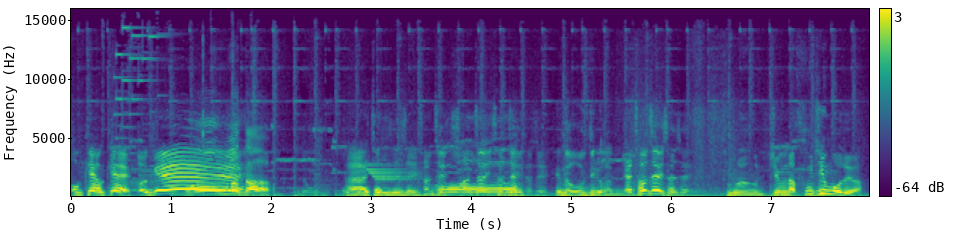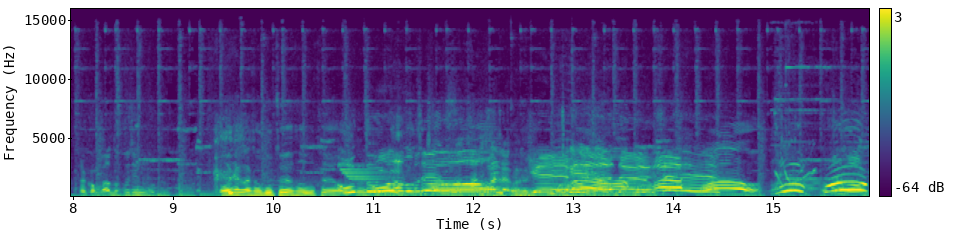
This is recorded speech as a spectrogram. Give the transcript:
오케이 오케이. 오케이! 오 맞다. 아, 천천히, 천천히. 천천히 천천히 천천히 천천히. 근데 어디로 가는 야 천천히 천천히. 중앙으로. 지금 나 후진 모드야. 나도 후진 모드. 어 잠깐 저 놓쳐요 저 놓쳐요. 어 놓쳐요. 오케이. 하나, 둘, 와. Wow.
